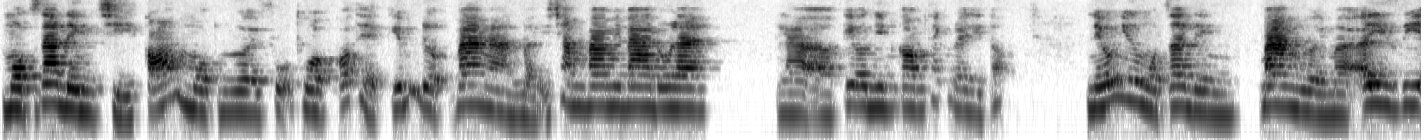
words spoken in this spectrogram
một gia đình chỉ có một người phụ thuộc có thể kiếm được 3.733 đô la là ở cái earning income tax credit đó nếu như một gia đình ba người mà AGI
